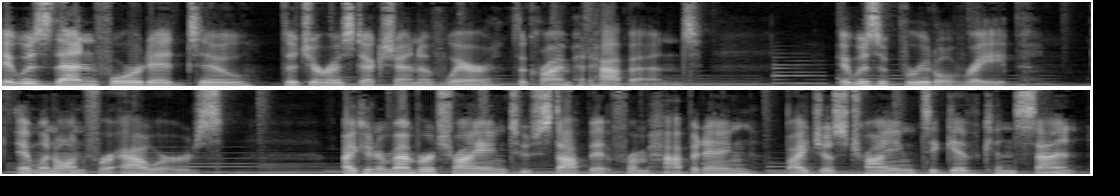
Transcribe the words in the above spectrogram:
It was then forwarded to the jurisdiction of where the crime had happened. It was a brutal rape. It went on for hours. I can remember trying to stop it from happening by just trying to give consent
